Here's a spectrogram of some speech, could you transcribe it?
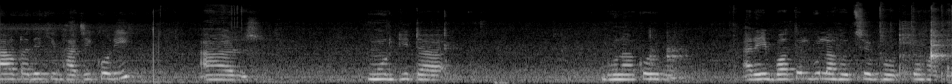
লাউটা দেখি ভাজি করি, আর মুরগিটা ভুনা করব। আর এই বোতলগুলো হচ্ছে ভরতে হবে।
